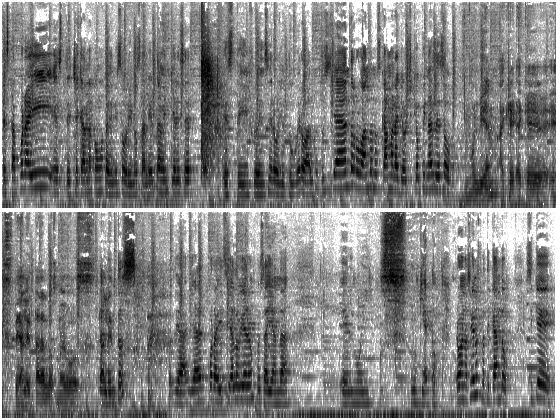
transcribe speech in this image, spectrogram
Está por ahí este, checando cómo también mi sobrino sale. Él también quiere ser este influencer o youtuber o algo. Entonces ya anda robándonos cámara, George. ¿Qué opinas de eso? Muy bien, hay que, hay que este, alentar a los nuevos Talentos. Pues ya, ya por ahí, si ya lo vieron, pues ahí anda él muy inquieto. Pero bueno, síguenos platicando. Así que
